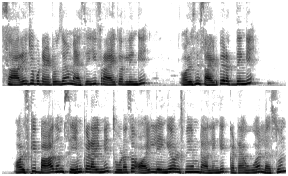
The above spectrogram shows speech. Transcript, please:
सारे जो पोटैटोज़ हैं, हम ऐसे ही फ्राई कर लेंगे और इसे साइड पे रख देंगे और इसके बाद हम सेम कढ़ाई में थोड़ा सा ऑयल लेंगे और इसमें हम डालेंगे कटा हुआ लहसुन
